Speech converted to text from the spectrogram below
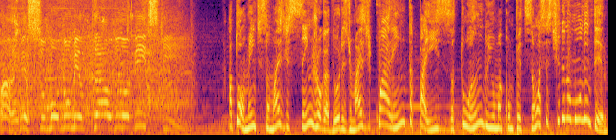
Um arremesso monumental do Nowitzki. Atualmente são mais de 100 jogadores de mais de 40 países atuando em uma competição assistida no mundo inteiro.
